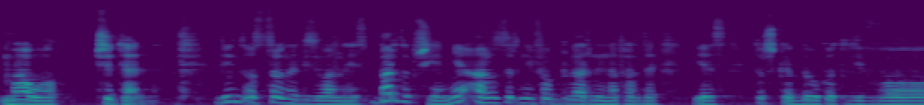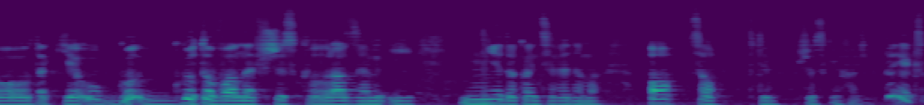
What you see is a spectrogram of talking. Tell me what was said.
mało czytelne. Więc od strony wizualnej jest bardzo przyjemnie, ale od strony fabularnej naprawdę jest troszkę bełkotliwo takie gotowane wszystko razem i nie do końca wiadomo o co w tym wszystkim chodzi. Jak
